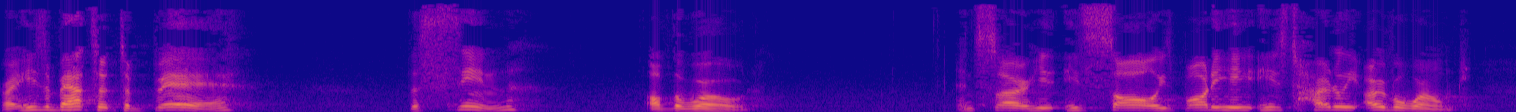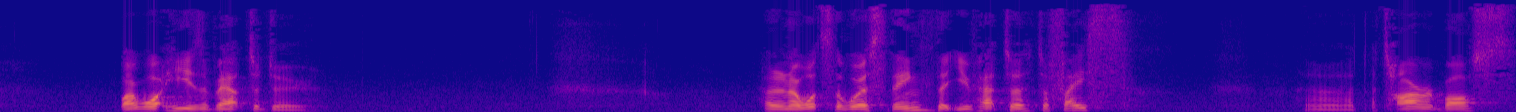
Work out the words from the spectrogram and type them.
Right? He's about to, to bear the sin of the world. And so he, his soul, his body, he, he's totally overwhelmed by what he is about to do. I don't know what's the worst thing that you've had to, to face uh, a tyrant boss,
